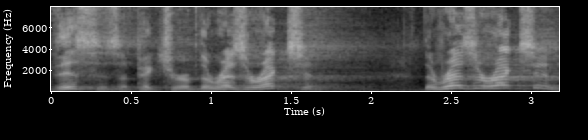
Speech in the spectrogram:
This is a picture of the resurrection. The resurrection.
